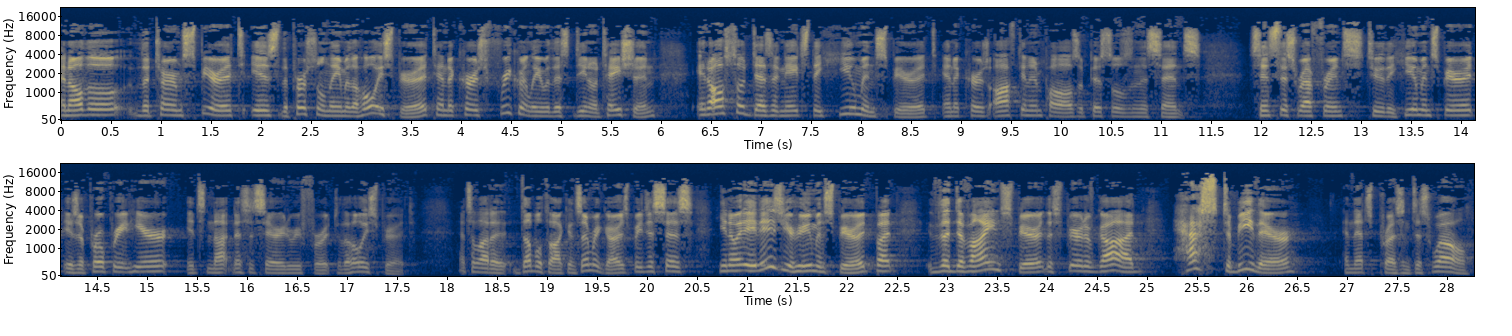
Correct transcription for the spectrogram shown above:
And although the term Spirit is the personal name of the Holy Spirit and occurs frequently with this denotation, it also designates the human spirit and occurs often in Paul's epistles in the sense since this reference to the human spirit is appropriate here, it's not necessary to refer it to the Holy Spirit. That's a lot of double talk in some regards, but he just says, you know, it is your human spirit, but the divine spirit, the Spirit of God, has to be there, and that's present as well.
